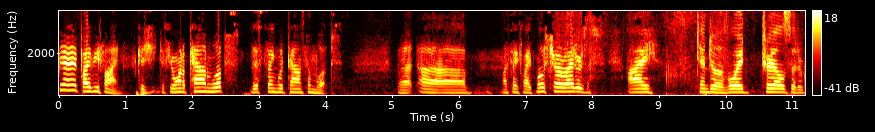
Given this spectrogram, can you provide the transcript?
yeah, it'd probably be fine. Because if you want to pound whoops, this thing would pound some whoops. But uh, I think like most trail riders, I tend to avoid trails that are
